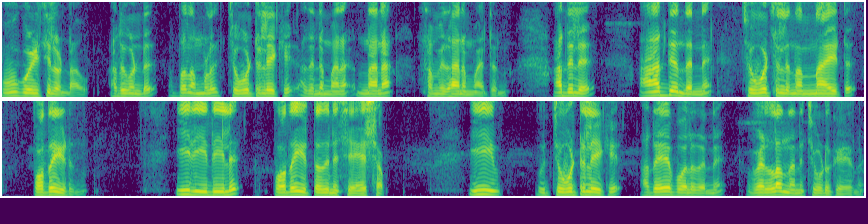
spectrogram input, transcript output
പൂ കൊഴിച്ചിലുണ്ടാവും അതുകൊണ്ട് അപ്പോൾ നമ്മൾ ചുവട്ടിലേക്ക് അതിന്റെ മന നന സംവിധാനം മാറ്റുന്നു. അതിൽ ആദ്യം തന്നെ ചുവട്ടിൽ നന്നായിട്ട് പൊതയിടുന്നു. ഈ രീതിയിൽ പൊതയിട്ടതിന് ശേഷം ഈ ചുവട്ടിലേക്ക് അതേപോലെ തന്നെ വെള്ളം നനച്ചു കൊടുക്കുകയെന്ന്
